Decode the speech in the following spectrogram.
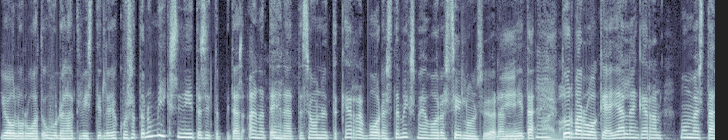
jouluruot uudella twistillä. Joku että no miksi niitä sitten pitäisi aina tehdä, että se on nyt kerran vuodesta, miksi me ei voida silloin syödä Niin, niitä aivan. turvaruokia jälleen kerran. Mun mielestä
